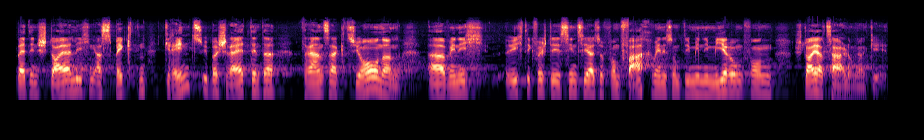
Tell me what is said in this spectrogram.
bei den steuerlichen Aspekten grenzüberschreitender Transaktionen. Äh, wenn ich richtig verstehe, sind Sie also vom Fach, wenn es um die Minimierung von Steuerzahlungen geht.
